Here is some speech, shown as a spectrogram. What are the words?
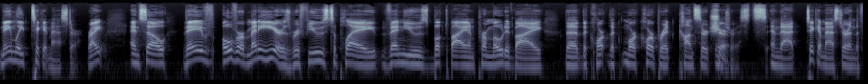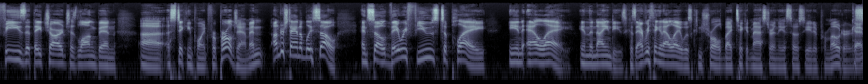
namely Ticketmaster, right? And so they've over many years refused to play venues booked by and promoted by the the cor- the more corporate concert Sure. interests, and that Ticketmaster and the fees that they charge has long been uh, a sticking point for Pearl Jam, and understandably so. And so they refused to play in LA in the 90s because everything in LA was controlled by Ticketmaster and the associated promoters. Okay.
